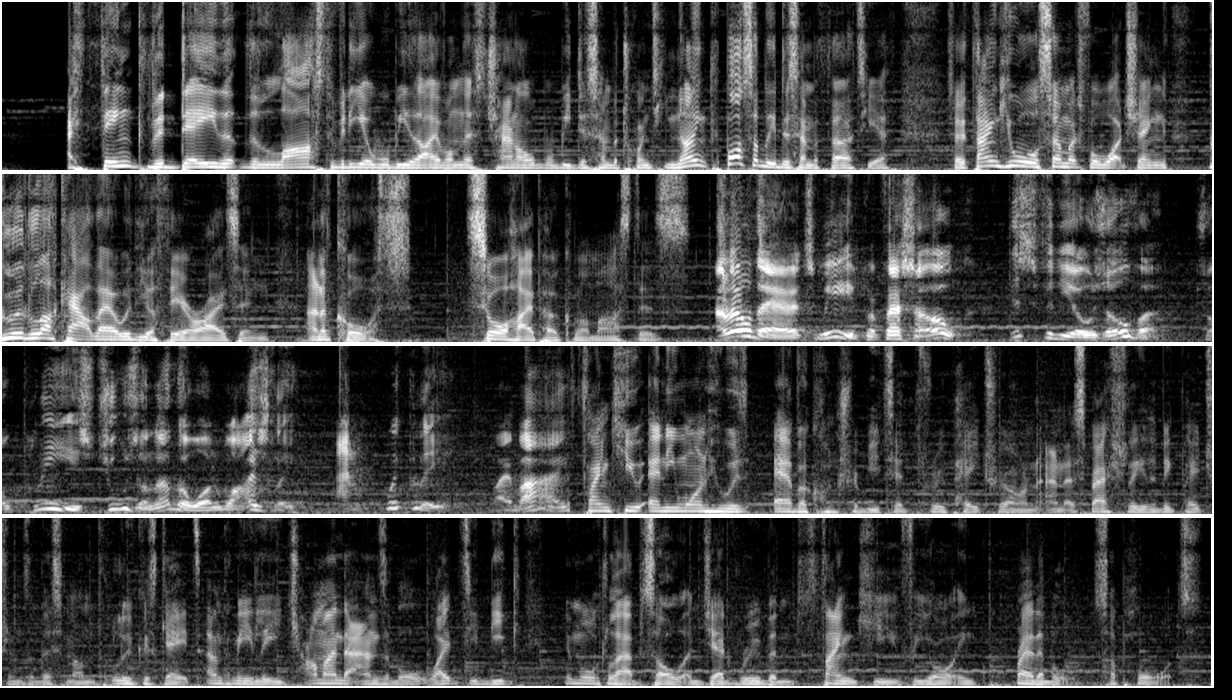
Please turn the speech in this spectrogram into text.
I think the day that the last video will be live on this channel will be December 29th, possibly December 30th. So thank you all so much for watching. Good luck out there with your theorizing. And of course, soar high Pokemon Masters. Hello there, it's me, Professor Oak. This video is over, so please choose another one wisely and quickly. Bye bye. Thank you, anyone who has ever contributed through Patreon, and especially the big patrons of this month Lucas Gates, Anthony Lee, Charmander Ansible, Wietse Dik, Immortal Absol, and Jed Rubin. Thank you for your incredible support.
